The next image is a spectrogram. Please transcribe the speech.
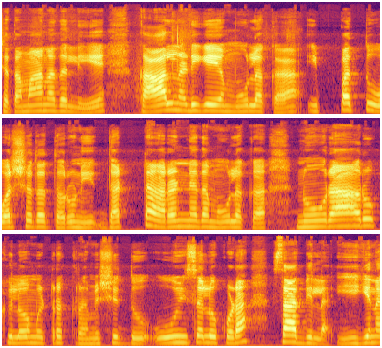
ಶತಮಾನದಲ್ಲಿ ಕಾಲ್ನಡಿಗೆಯ ಮೂಲಕ ಇಪ್ಪತ್ತು ವರ್ಷದ ತರುಣಿ ದಟ್ಟ ಅರಣ್ಯದ ಮೂಲಕ ನೂರಾರು ಕಿಲೋಮೀಟ್ರ್ ಕ್ರಮಿಸಿದ್ದು ಊಹಿಸಲು ಕೂಡ ಸಾಧ್ಯ ಇಲ್ಲ ಈಗಿನ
